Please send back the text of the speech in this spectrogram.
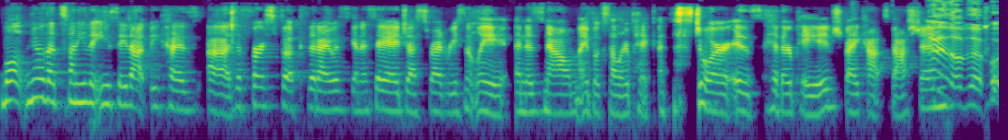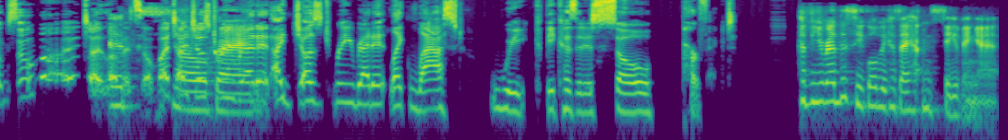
Well, no, that's funny that you say that because uh, the first book that I was going to say I just read recently and is now my bookseller pick at the store is Hither Page by Cat Sebastian. I love that book so much. I love it's it so much. So I just good. reread it. I just reread it like last week because it is so perfect. Have you read the sequel? Because I am saving it.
